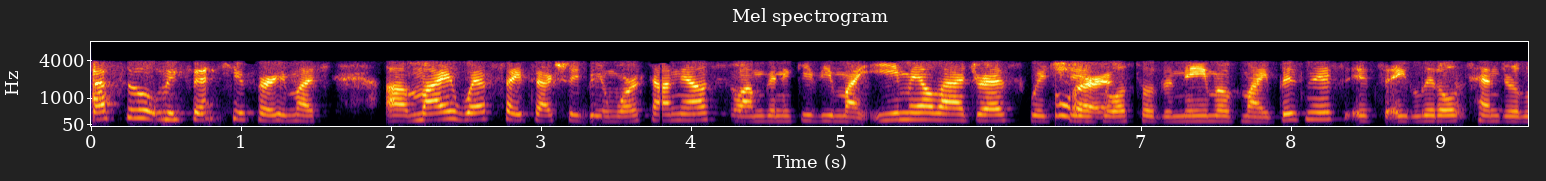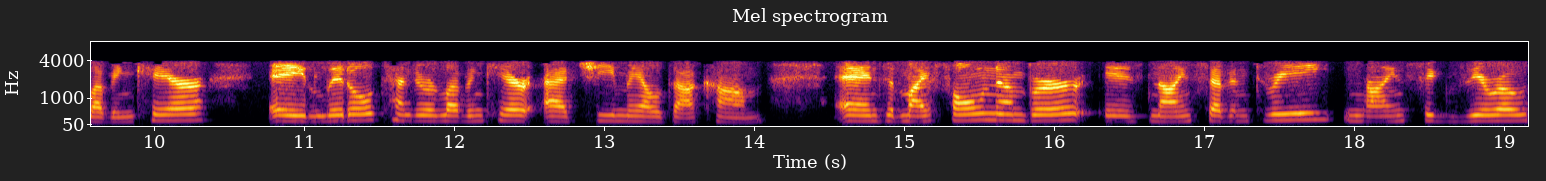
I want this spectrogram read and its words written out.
Absolutely. Thank you very much. Uh, my website's actually being worked on now, so I'm going to give you my email address, which Sure. is also the name of my business. It's a little tender loving care, a little tender loving care at gmail dot com. And my phone number is nine seven three nine six zero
